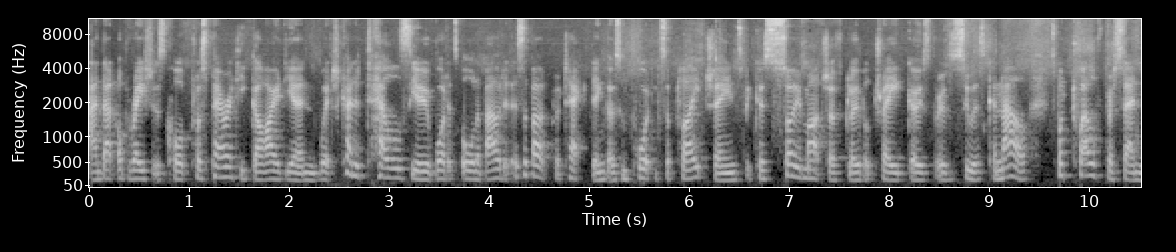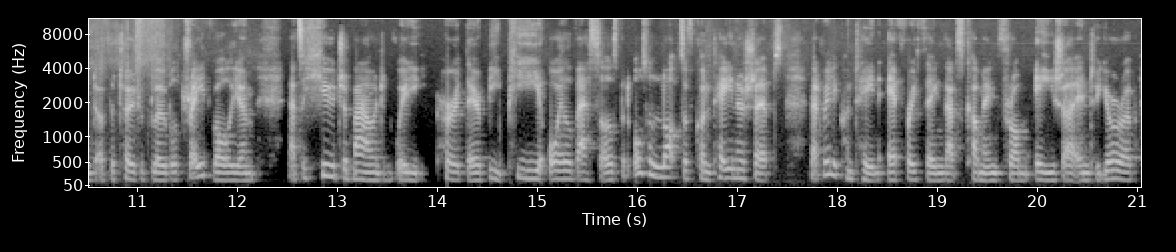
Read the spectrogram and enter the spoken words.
And that operation is called Prosperity Guardian, which kind of tells you what it's all about. It is about protecting those important supply chains because so much of global trade goes through the Suez Canal. It's about 12% of the total global trade volume. That's a huge amount. And we heard there BP oil vessels, but also lots of container ships that really contain everything that's coming from Asia into Europe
